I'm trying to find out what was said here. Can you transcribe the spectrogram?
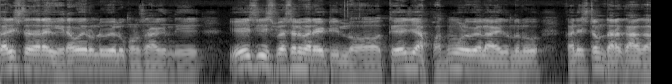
గరిష్ట ధర ఇరవై రెండు వేలు కొనసాగింది. ఏసీ స్పెషల్ వెరైటీల్లో తేజ పదమూడు వేల ఐదు వందలు కనిష్టం ధర కాగా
